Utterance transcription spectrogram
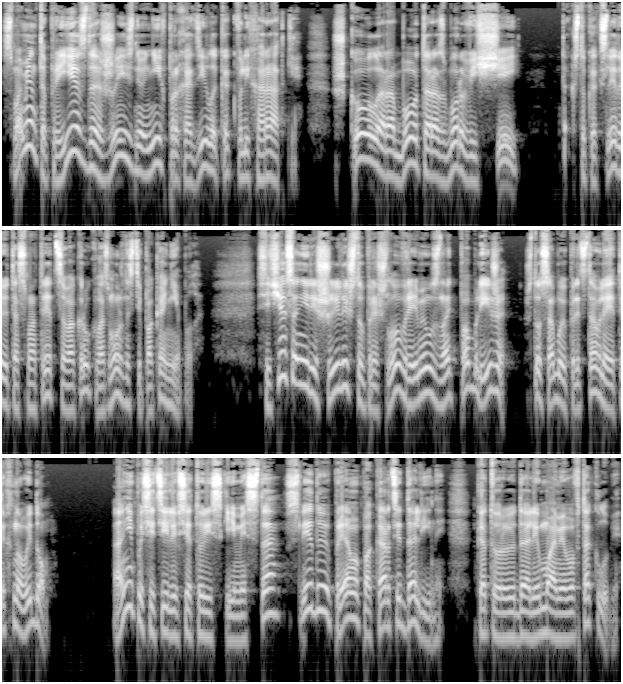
С момента приезда жизнь у них проходила как в лихорадке. Школа, работа, разбор вещей. Так что как следует осмотреться вокруг возможности пока не было. Сейчас они решили, что пришло время узнать поближе, что собой представляет их новый дом. Они посетили все туристские места, следуя прямо по карте долины, которую дали маме в автоклубе.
